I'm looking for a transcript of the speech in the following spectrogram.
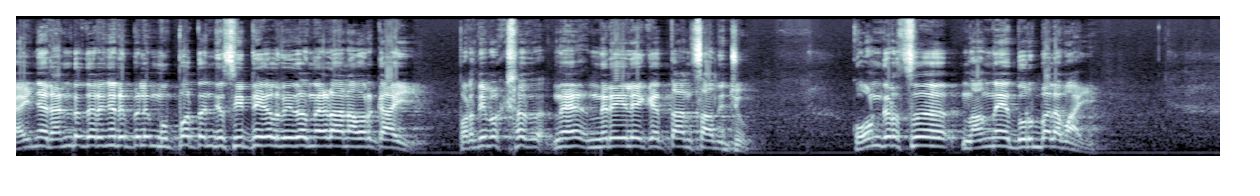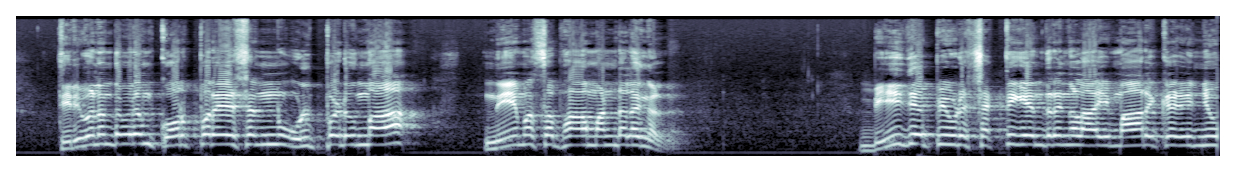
കഴിഞ്ഞ രണ്ട് തെരഞ്ഞെടുപ്പിലും മുപ്പത്തഞ്ച് സീറ്റുകൾ വീതം നേടാൻ അവർക്കായി പ്രതിപക്ഷ നിരയിലേക്ക് എത്താൻ സാധിച്ചു. കോൺഗ്രസ് നന്നേ ദുർബലമായി. തിരുവനന്തപുരം കോർപ്പറേഷൻ ഉൾപ്പെടുന്ന നിയമസഭാ മണ്ഡലങ്ങൾ ബി ജെ പിയുടെ ശക്തി കേന്ദ്രങ്ങളായി മാറിക്കഴിഞ്ഞു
